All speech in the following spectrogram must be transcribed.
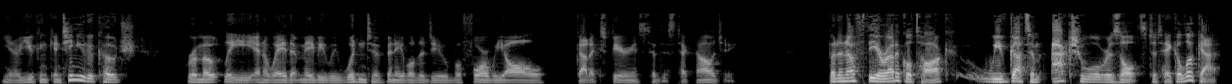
you know you can continue to coach remotely in a way that maybe we wouldn't have been able to do before we all got experience to this technology. But enough theoretical talk. We've got some actual results to take a look at.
